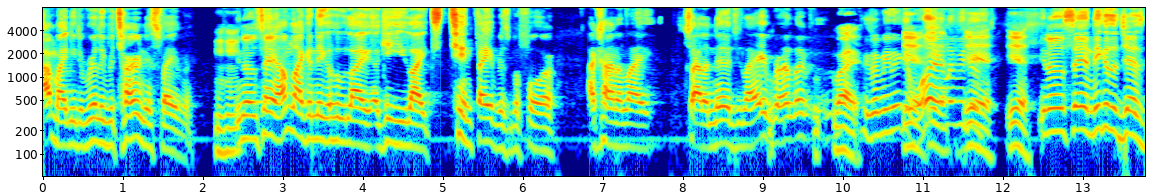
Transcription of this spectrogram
I might need to really return this favor. Mm-hmm. You know what I'm saying? I'm like a nigga who like I give you like ten favors before I kind of like try to nudge you like, hey, bro, let, Right. you know what I mean? Let me get Yeah, one. yeah, Let me yeah, just yeah. you know what I'm saying? Niggas are just,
